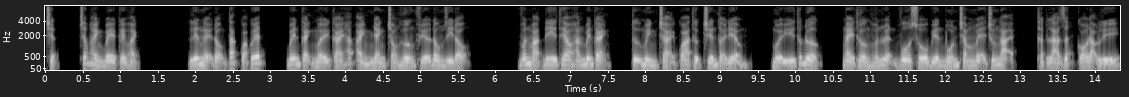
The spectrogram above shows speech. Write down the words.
Triệt, chấp hành B kế hoạch. Liên nghệ động tác quả quyết, bên cạnh mấy cái hắc ảnh nhanh chóng hướng phía đông di động. Vân Mạt đi theo hắn bên cạnh, tự mình trải qua thực chiến thời điểm, mới ý thức được, ngày thường huấn luyện vô số biến 400 mẹ chướng ngại, thật là rất có đạo lý.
